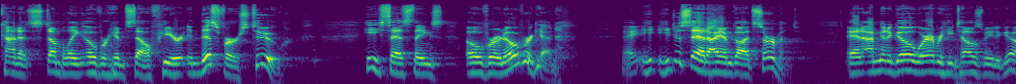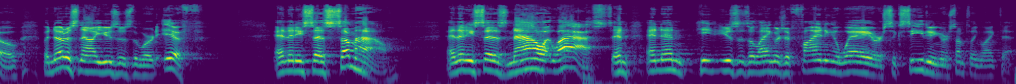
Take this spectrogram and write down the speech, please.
kind of stumbling over himself here in this verse, too. He says things over and over again. He, he just said, I am God's servant. And I'm going to go wherever he tells me to go. But notice now he uses the word if. And then he says somehow. And then he says now at last. And, and then he uses the language of finding a way or succeeding or something like that.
